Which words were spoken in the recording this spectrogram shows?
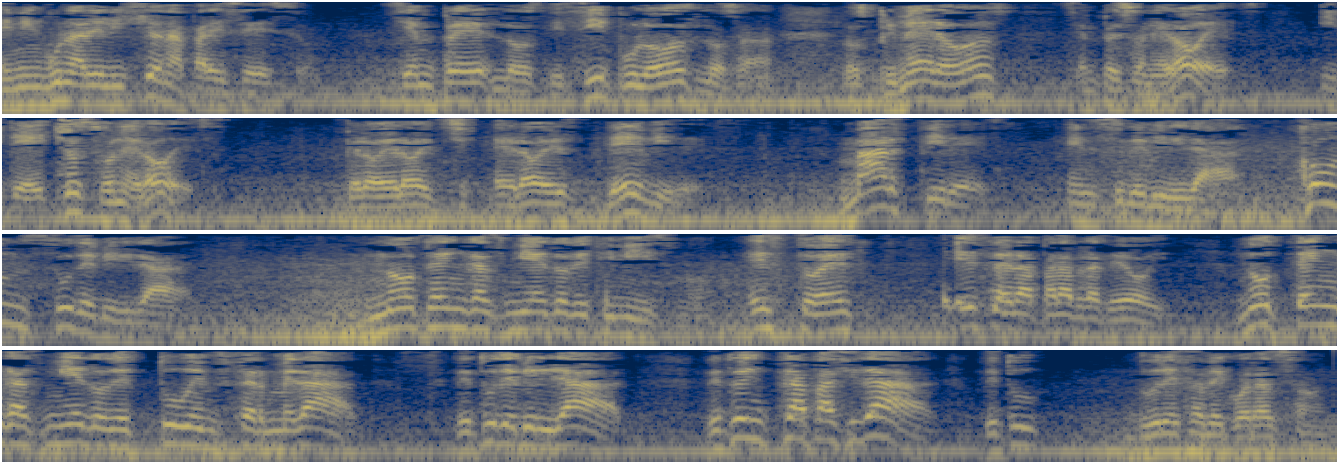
En ninguna religión aparece eso. Siempre los discípulos, los, los primeros, siempre son héroes. Y de hecho son héroes. Pero héroes, héroes débiles. Mártires en su debilidad. Con su debilidad. No tengas miedo de ti mismo. Esto es, esta es la palabra de hoy. No tengas miedo de tu enfermedad, de tu debilidad, de tu incapacidad, de tu dureza de corazón.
